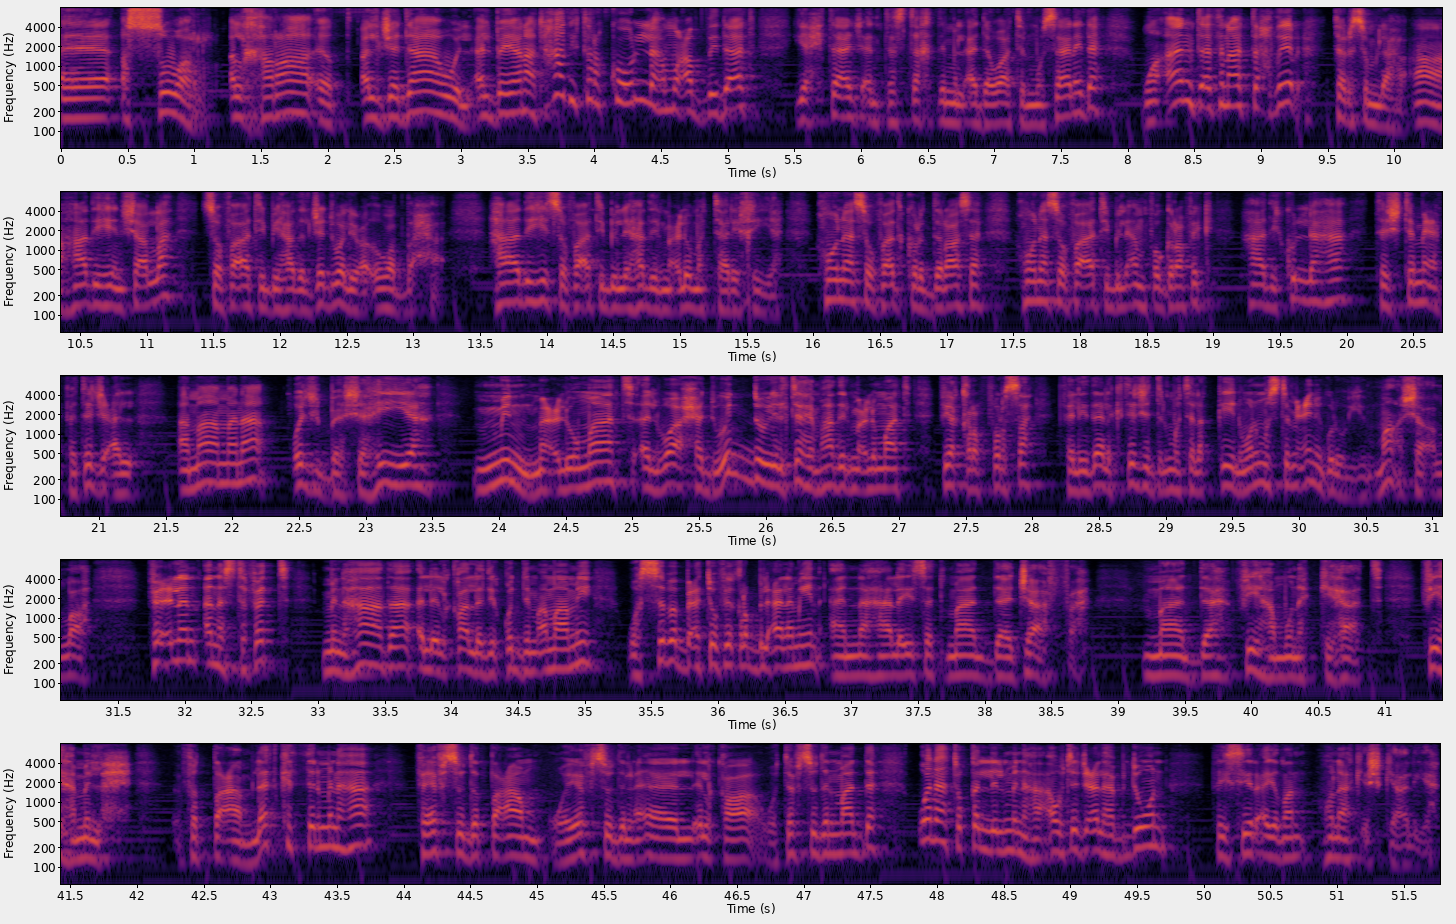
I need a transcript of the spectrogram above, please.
الصور الخرائط الجداول البيانات هذه ترى كلها معضدات يحتاج أن تستخدم الأدوات المساندة وأنت أثناء التحضير ترسم لها. آه هذه إن شاء الله سوف آتي بهذا الجدول يوضحها. هذه سوف آتي بهذه المعلومة التاريخية. هنا سوف أذكر الدراسة هنا سوف آتي بالأنفوغرافيك. هذه كلها تجتمع فتجعل أمامنا وجبة شهية من معلومات الواحد وده يلتهم هذه المعلومات في أقرب فرصة. فلذلك تجد المتلقين والمستمعين يقولوا "يا ما شاء الله. فعلا أنا استفدت من هذا الإلقاء الذي قدم أمامي والسبب بعد توفيق رب العالمين أنها ليست مادة جافة مادة فيها منكهات فيها ملح في الطعام. لا تكثر منها فيفسد الطعام ويفسد ال- الإلقاء وتفسد المادة ولا تقلل منها أو تجعلها بدون فيصير أيضا هناك إشكالية.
